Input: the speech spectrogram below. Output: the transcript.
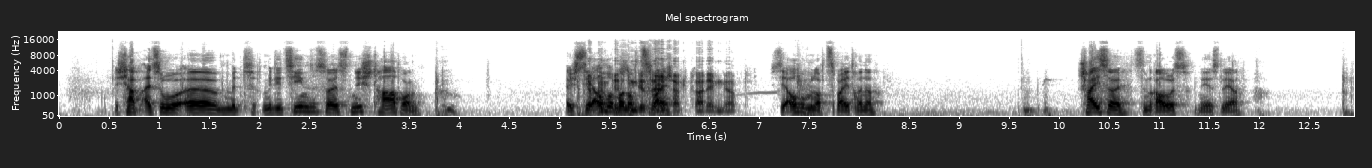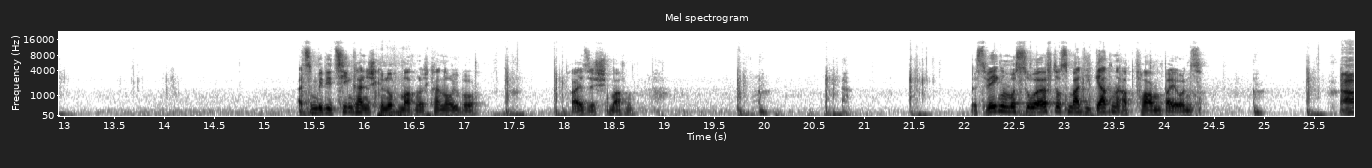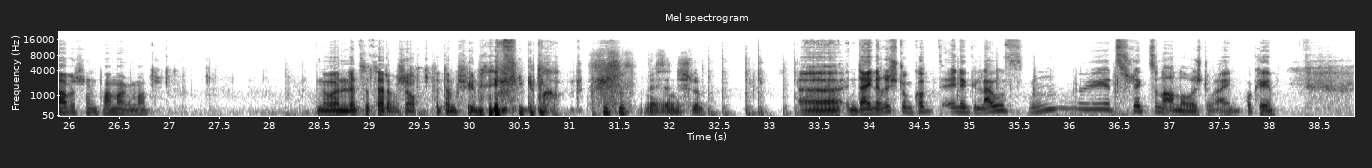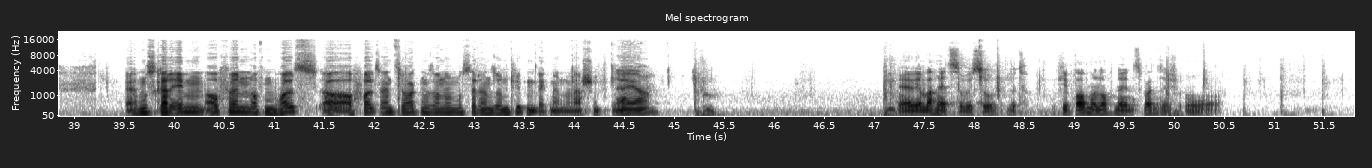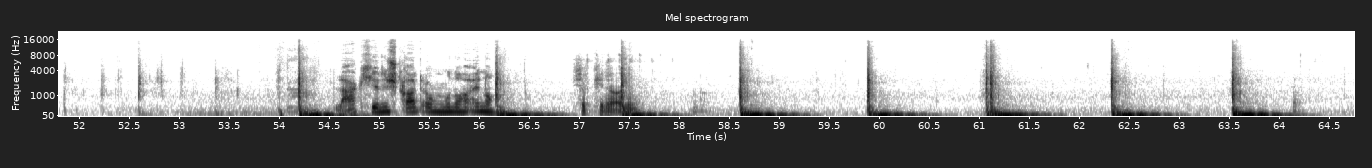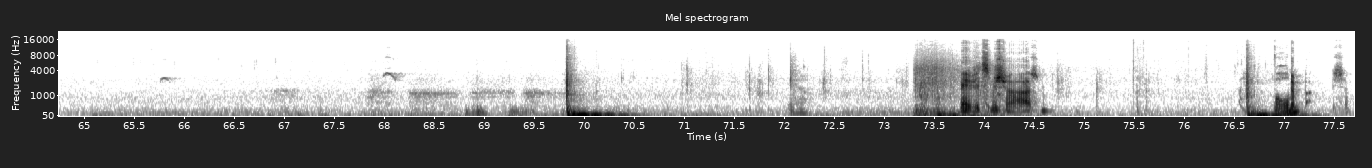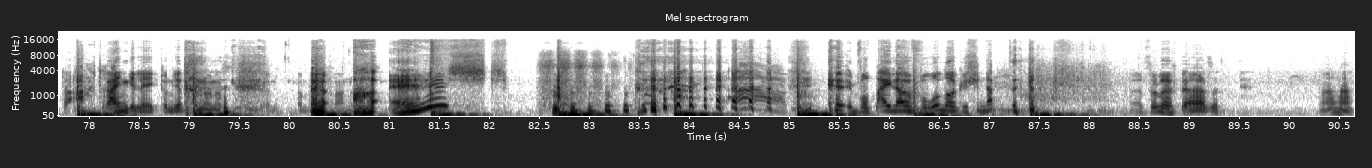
Ich habe also, äh, mit Medizin soll es nicht hapern. Ich sehe hab auch immer noch zwei. Gesellschaft gerade eben gehabt. Ich sehe auch immer noch zwei drinne. Scheiße, sind raus. Nee, ist leer. Also Medizin kann ich genug machen. Ich kann noch über 30 machen. Deswegen musst du öfters mal die Gärten abfarmen bei uns. Ja, habe ich schon ein paar Mal gemacht. Nur in letzter Zeit habe ich auch verdammt viel Medizin gebraucht. Das ist ja nicht schlimm. Äh, in deine Richtung kommt eine gelaufen. Jetzt schlägt sie in eine andere Richtung ein. Okay. Ich muss gerade eben aufhören, auf dem Holz, äh, auf Holz einzuhacken, sondern muss ja dann so einen Typen wegnaschen. Ja, ja. Ja, wir machen jetzt sowieso mit. Wie viel brauchen wir noch? 29. Oh. Lag hier nicht gerade irgendwo noch einer? Ich habe keine Ahnung. Ey, willst du mich verarschen? Warum? Ich habe da acht reingelegt und jetzt sind nur noch sieben drin. Äh, ah, echt? Im Vorbeilaufen runtergeschnappt. So läuft der Hase. Aha.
